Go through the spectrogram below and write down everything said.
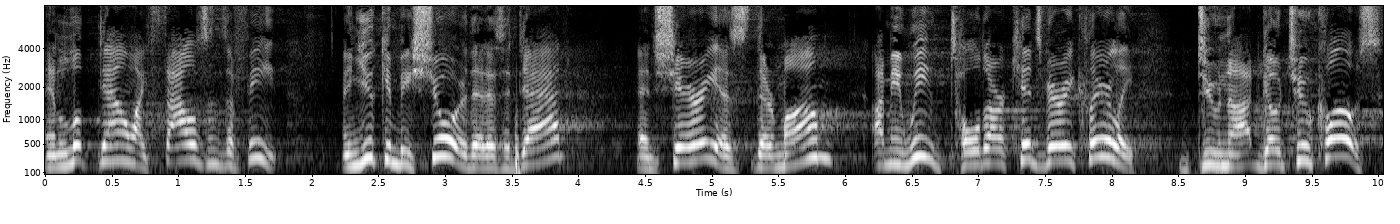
and look down like thousands of feet. And you can be sure that as a dad and Sherry as their mom, I mean, we told our kids very clearly do not go too close.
